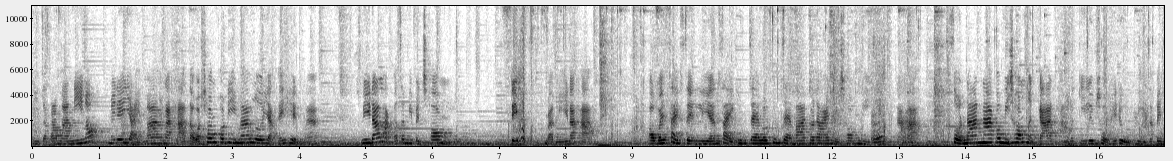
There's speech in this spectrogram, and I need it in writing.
นี่จะประมาณนี้เนาะไม่ได้ใหญ่มากนะคะ แต่ว่าช่องเขาดีมากเลยอยากให้เห็นนะ นี่ด้านหลังก็จะมีเป็นช่องซิปแบบนี้นะคะ เอาไว้ใส่เศษเหรียญใส่กุญแจรถกุญแจบ้านก็ได้ในช่องนี้นะคะ ส่วนด้านหน้าก็มีช่องเหมือนกันอะเมื่อกี้ลืมโชว์ให้ดูนี่จะเป็น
